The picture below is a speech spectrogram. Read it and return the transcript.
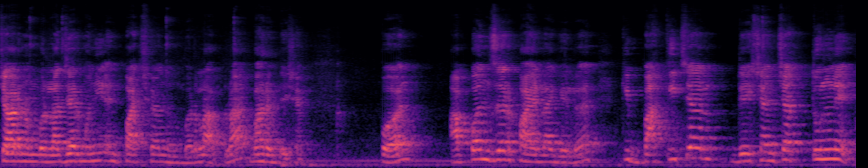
चार नंबरला जर्मनी आणि पाचव्या नंबरला आपला भारत देश आहे. पण आपण जर पाहायला गेलं की बाकीच्या देशांच्या तुलनेत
